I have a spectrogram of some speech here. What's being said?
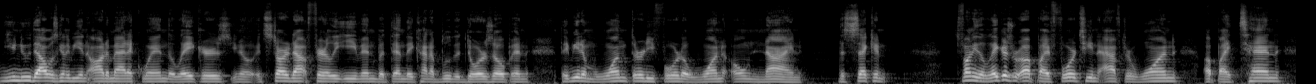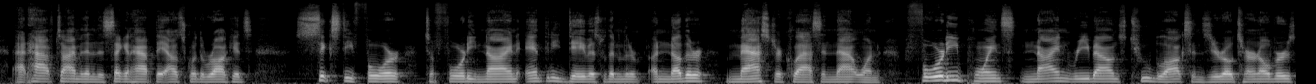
You knew that was going to be an automatic win. The Lakers, you know, it started out fairly even, but then they kind of blew the doors open. They beat them 134 to 109. The second, it's funny, the Lakers were up by 14 after one, up by 10 at halftime, and then in the second half, they outscored the Rockets 64 to 49. Anthony Davis with another another masterclass in that one. 40 points, 9 rebounds, 2 blocks and 0 turnovers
